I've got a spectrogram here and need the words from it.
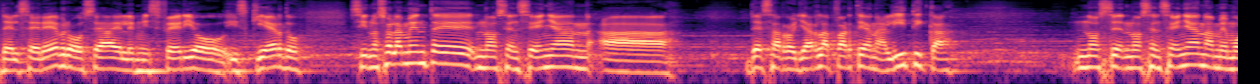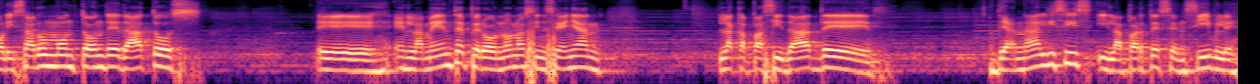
del, cerebro, o sea, el hemisferio izquierdo, sino solamente nos enseñan a desarrollar la parte analítica, nos, nos enseñan a memorizar un montón de datos eh, en la mente, pero no nos enseñan la capacidad de, de análisis y la parte sensible.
